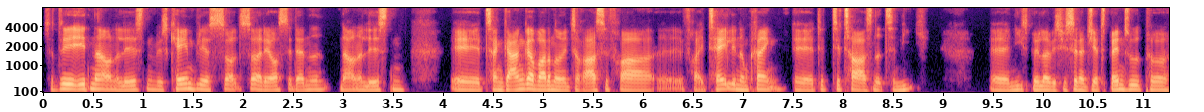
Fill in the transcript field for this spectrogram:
så det er et navn af listen. Hvis Kane bliver solgt, så er det også et andet navn af listen. Øh, Tanganga var der noget interesse fra, øh, fra Italien omkring. Øh, det, det tager os ned til ni. Øh, ni spillere. Hvis vi sender Jet Spence ud på,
